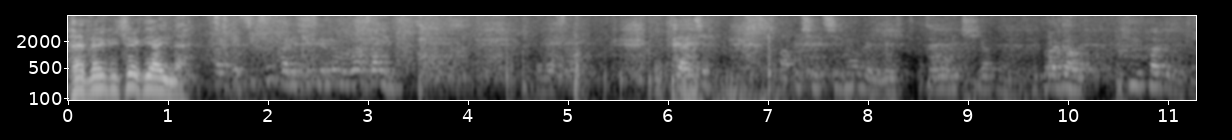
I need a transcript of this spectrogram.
He ben sürekli yayında. Gerçi 60 yetişirme belli. Onu hiç yapmadım. Bırakalım. Yukarıda bırakalım.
